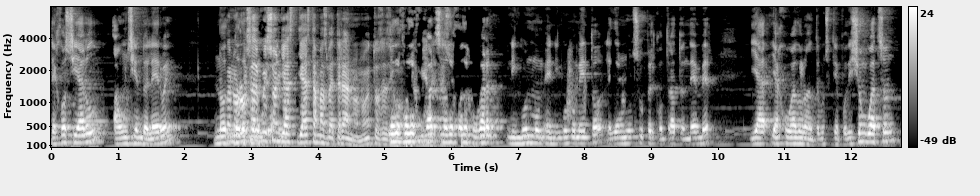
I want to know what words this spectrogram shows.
dejó Seattle aún siendo el héroe. No, Bueno, no Russell de Wilson ya, ya está más veterano, ¿no? Entonces, no dejó de jugar, es no dejó de jugar ningún, en ningún momento. Le dieron un super contrato en Denver y ha, y ha jugado durante mucho tiempo. Deshaun Watson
